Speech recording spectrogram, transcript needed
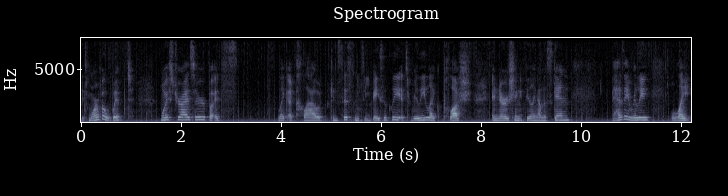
it's more of a whipped moisturizer, but it's like a cloud consistency. Basically, it's really like plush and nourishing feeling on the skin. It has a really light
